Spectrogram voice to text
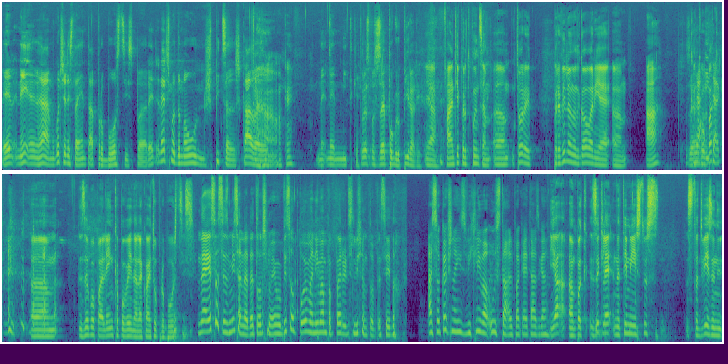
En, ne, ja, mogoče res ta en ta proboscis, pa re, rečemo, da ima un špicel, škavel, Aha, okay. ne, ne nitke. Torej smo se zdaj pogrupirali. ja, fanti pred puncem. Um, torej, pravilen odgovor je um, A. Zdaj, Ja, Kako pa? itak. Um, zdaj bo pa Lenka povedala, kaj je to proboscis. Ne, jaz sem se zmislila, da točno vem. V bistvu pojma nimam, pa prvič slišim to besedo. A so kakšna izvihljiva usta ali pa kaj tasga? Ja, ampak zdaj kle, na tem mestu sta dve, zani,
